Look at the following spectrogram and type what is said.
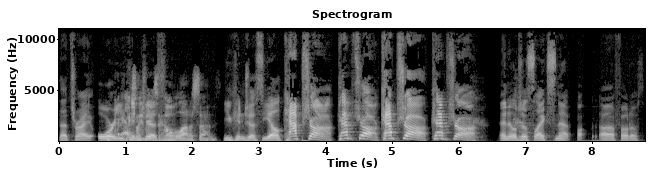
That's right. Or you actually can makes just a hell of a lot of sense. you can just yell captcha, captcha, captcha, captcha, and it'll just like snap uh, photos.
